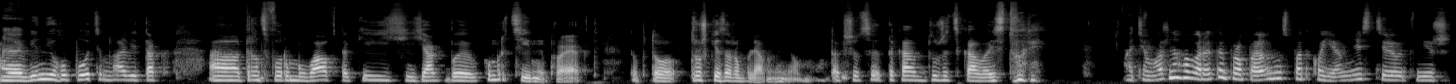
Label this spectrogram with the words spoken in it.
е, він його потім навіть так е, трансформував такий якби комерційний проєкт. Тобто трошки заробляв на ньому. Так що це така дуже цікава історія. А чи можна говорити про певну спадкоємність е, між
